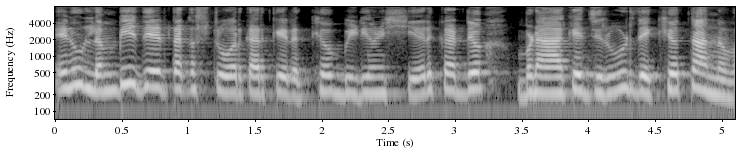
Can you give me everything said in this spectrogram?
ਇਹਨੂੰ ਲੰਬੀ ਦੇਰ ਤੱਕ ਸਟੋਰ ਕਰਕੇ ਰੱਖਿਓ ਵੀਡੀਓ ਨੂੰ ਸ਼ੇਅਰ ਕਰ ਦਿਓ, ਬਣਾ ਕੇ ਜ਼ਰੂਰ ਦੇਖਿਓ, ਧੰਨਵਾਦ।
